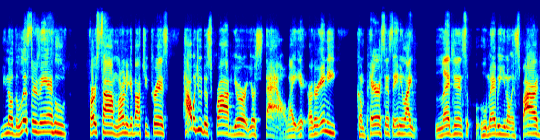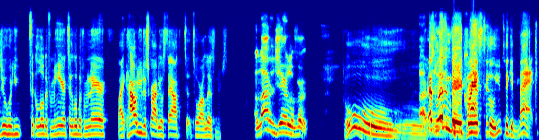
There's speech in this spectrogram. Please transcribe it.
you know the listeners in who first time learning about you, Chris. How would you describe your your style? Like, are there any comparisons to any like legends who maybe you know inspired you, who you took a little bit from here, took a little bit from there? Like, how would you describe your style to, to our listeners? A lot of Gerald Levert. Ooh, that's legendary, Chris. Too, you took it back.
